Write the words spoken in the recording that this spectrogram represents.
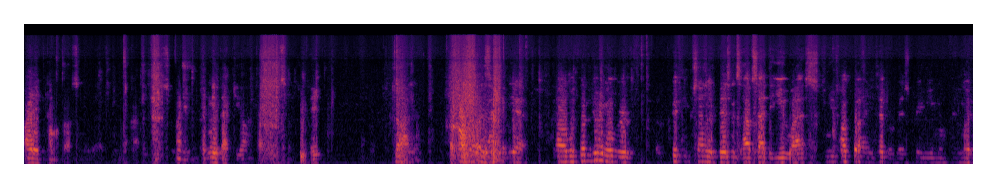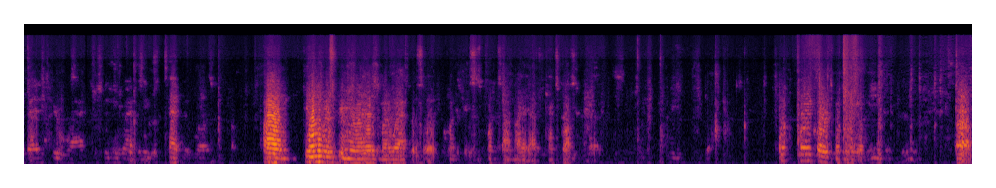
I didn't come across any of that. I can get back to you on that. Yeah, uh, with them doing over fifty percent of their business outside the US, can you talk about any type of risk premium you might have added to your WACC, just because your WACC seems a tad bit low? Um, the only risk premium I had in my WACC was uh, hundred basis points on my after-tax cost. Point of clarification. Uh,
